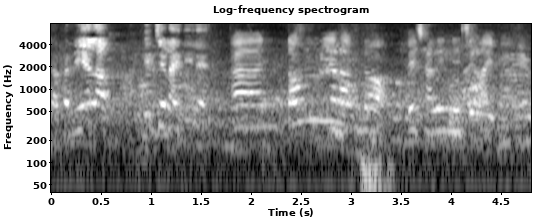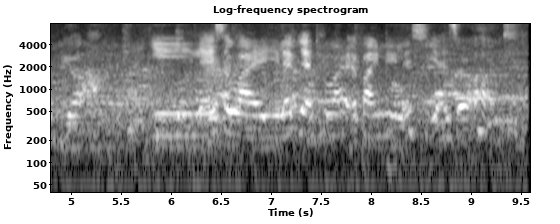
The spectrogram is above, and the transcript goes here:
ဒါဘယ်နည်းလောက်ကြည့်လိုက်သေးလဲအာ3ရက်လောက်တော့တေချာလေးနေကျလိုက်ပါတယ်ပြီးတော့ရေလဲဆုပ်ရရေလဲပြန်ထိုးရတဲ့အပိုင်းလေးလည်းရှိရဲဆိုတော့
